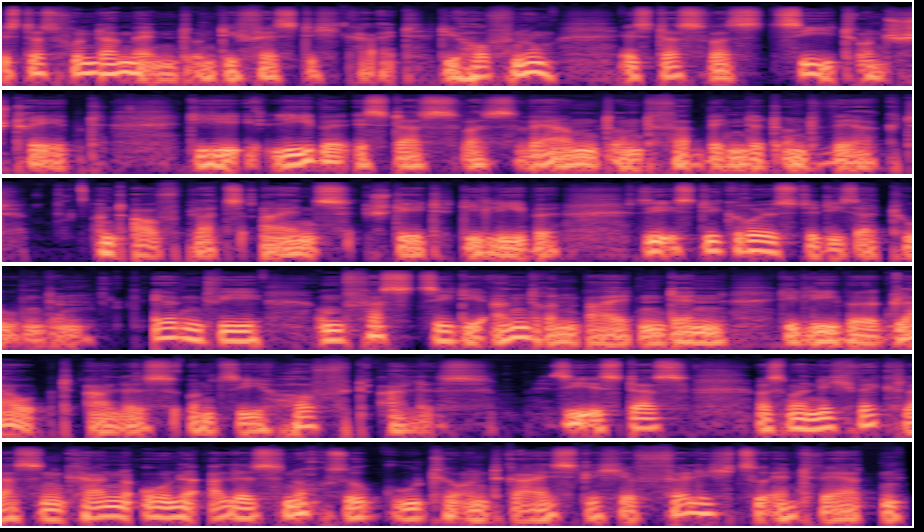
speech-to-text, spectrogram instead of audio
ist das Fundament und die Festigkeit. Die Hoffnung ist das, was zieht und strebt. Die Liebe ist das, was wärmt und verbindet und wirkt und auf Platz eins steht die Liebe. Sie ist die größte dieser Tugenden. Irgendwie umfasst sie die anderen beiden, denn die Liebe glaubt alles und sie hofft alles. Sie ist das, was man nicht weglassen kann, ohne alles noch so Gute und Geistliche völlig zu entwerten,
